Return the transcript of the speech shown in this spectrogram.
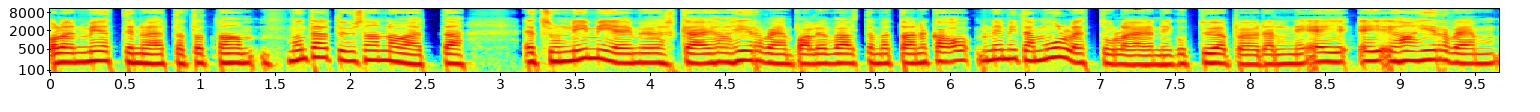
Olen miettinyt, että tota, mun täytyy sanoa, että, että sun nimi ei myöskään ihan hirveän paljon välttämättä, ainakaan ne mitä mulle tulee niin kuin työpöydälle, niin ei, ei ihan hirveän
